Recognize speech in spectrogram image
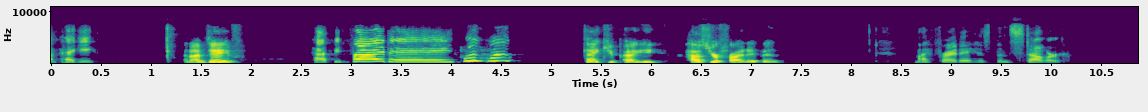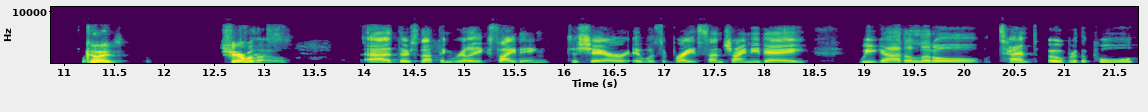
I'm Peggy. And I'm Dave. Happy Friday. Woo woo. Thank you, Peggy. How's your Friday been? My Friday has been stellar. Good. Share with So, us. Uh, there's nothing really exciting to share. It was a bright, sunshiny day. We got a little tent over the pool.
